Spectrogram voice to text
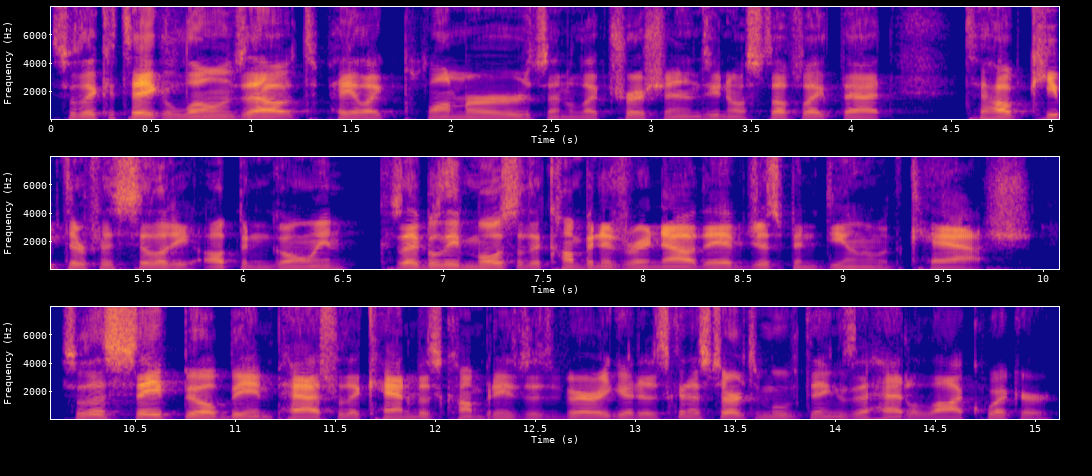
So they could take loans out to pay like plumbers and electricians, you know, stuff like that to help keep their facility up and going. Because I believe most of the companies right now, they have just been dealing with cash. So this safe bill being passed for the cannabis companies is very good. It's going to start to move things ahead a lot quicker.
